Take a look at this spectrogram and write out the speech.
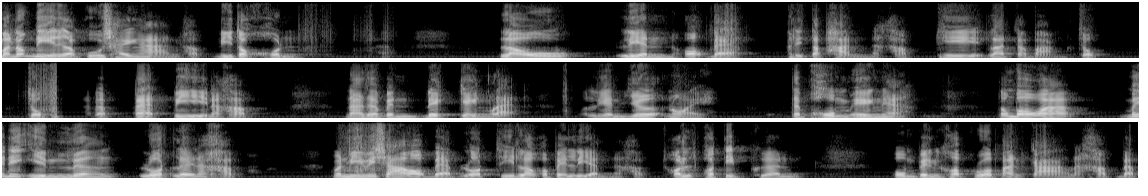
มันต้องดีกับผู้ใช้งานครับ ดีต่อคน เราเรียนออกแบบผลิตภัณฑ์นะครับ ที่ลาดกระบังจบจบแบบแปดปีนะครับ น่าจะเป็นเด็กเก่งแหละ เรียนเยอะหน่อย แต่ผมเองเนี่ย ต้องบอกว่าไม่ได้อินเรื่องรถเลยนะครับ มันมีวิชาออกแบบรถที่เราก็ไปเรียนนะครับเพราะเพราะติดเพื่อน ผมเป็นครอบครัวปานกลางนะครับ แบบ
